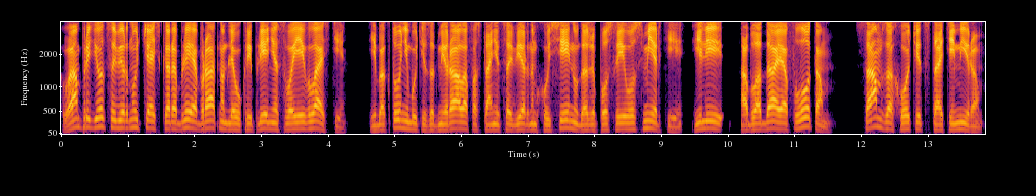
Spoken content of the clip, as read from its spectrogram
Вам придется вернуть часть кораблей обратно для укрепления своей власти, ибо кто-нибудь из адмиралов останется верным Хусейну даже после его смерти, или обладая флотом, сам захочет стать эмиром.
